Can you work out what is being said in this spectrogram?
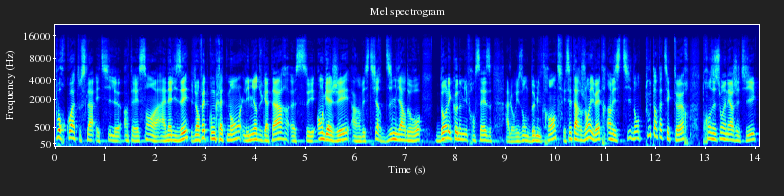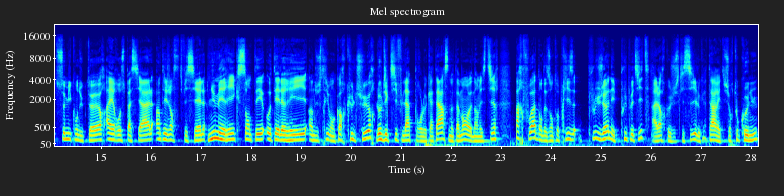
Pourquoi tout cela est-il intéressant à analyser? Et eh bien en fait, concrètement, l'émir du Qatar euh, s'est engagé à investir 10 milliards d'euros dans l'économie française à l'horizon 2030. Et cet argent, il va être investi dans tout un tas de secteurs transition énergétique, semi-conducteurs, aérospatiale, intelligence artificielle, numérique, santé, hôtellerie, industrie ou encore culture. L'objectif là pour le Qatar, c'est notamment euh, d'investir parfois dans des entreprises plus jeunes et plus petites, alors que jusqu'ici, le Qatar est surtout connu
